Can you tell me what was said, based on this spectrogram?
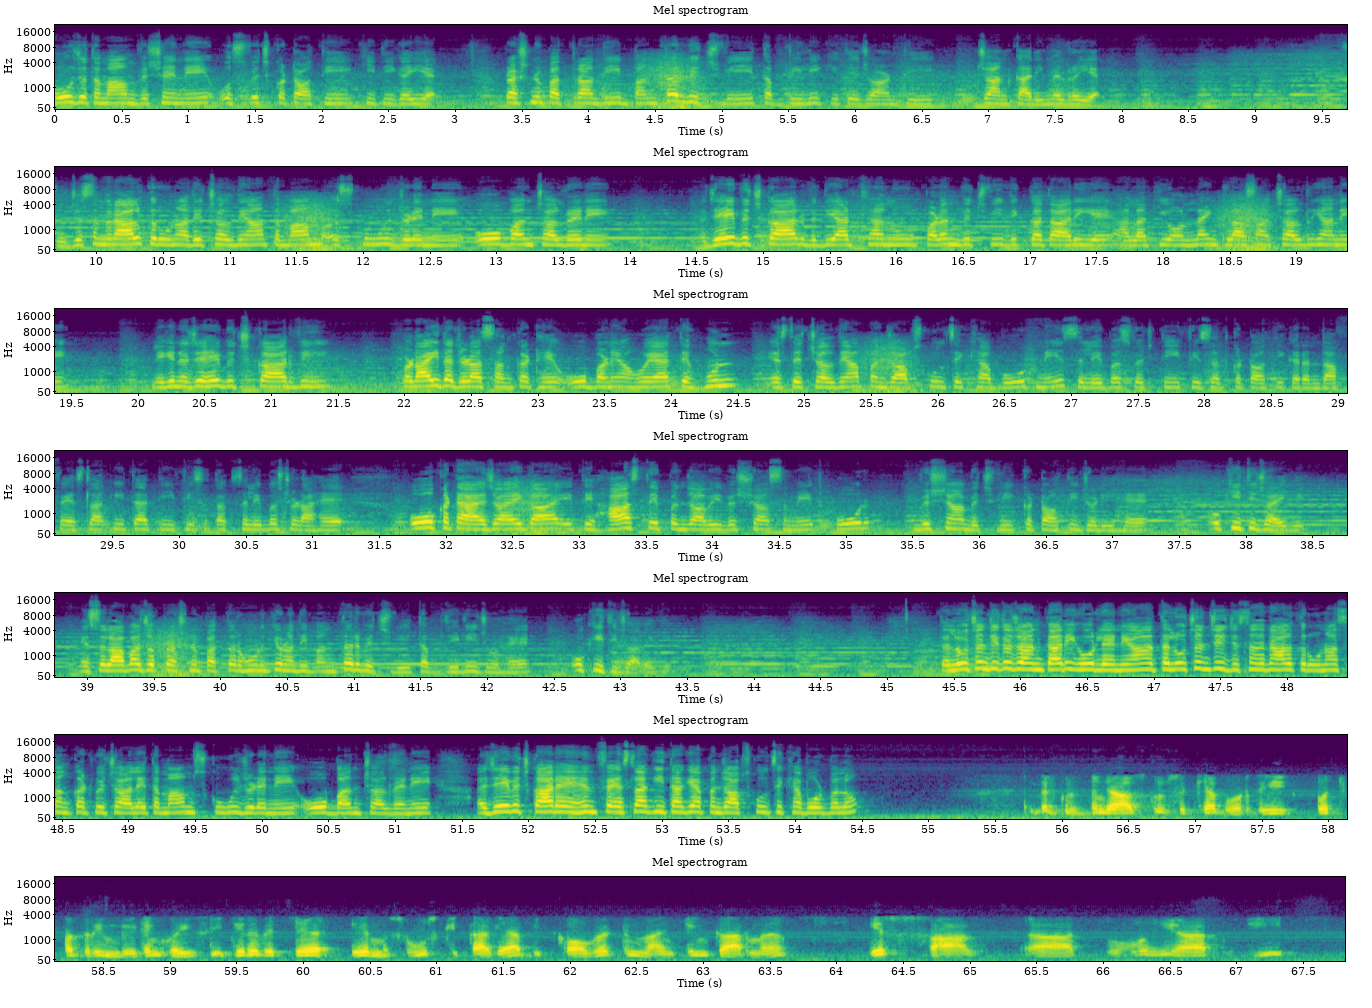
ਹੋਰ ਜੋ तमाम ਵਿਸ਼ੇ ਨੇ ਉਸ ਵਿੱਚ ਕਟੌਤੀ ਕੀਤੀ ਗਈ ਹੈ ਪ੍ਰਸ਼ਨ ਪੱਤਰਾਂ ਦੀ ਬੰਤਰ ਵਿੱਚ ਵੀ ਤਬਦੀਲੀ ਕੀਤੇ ਜਾਣ ਦੀ ਜਾਣਕਾਰੀ ਮਿਲ ਰਹੀ ਹੈ ਸੋ ਜਿਸ ਨਾਲ ਕਰੋਨਾ ਦੇ ਚਲਦਿਆਂ तमाम ਸਕੂਲ ਜਿਹੜੇ ਨੇ ਉਹ ਬੰਦ ਚੱਲ ਰਹੇ ਨੇ ਅਜੇ ਵਿਚਕਾਰ ਵਿਦਿਆਰਥੀਆਂ ਨੂੰ ਪੜਨ ਵਿੱਚ ਵੀ ਦਿੱਕਤ ਆ ਰਹੀ ਹੈ, ਹਾਲਾਂਕਿ ਆਨਲਾਈਨ ਕਲਾਸਾਂ ਚੱਲ ਰਹੀਆਂ ਨੇ, ਲੇਕਿਨ ਅਜਿਹੇ ਵਿਚਕਾਰ ਵੀ ਪੜ੍ਹਾਈ ਦਾ ਜਿਹੜਾ ਸੰਕਟ ਹੈ, ਉਹ ਬਣਿਆ ਹੋਇਆ ਹੈ ਤੇ ਹੁਣ ਇਸ ਦੇ ਚਲਦਿਆਂ ਪੰਜਾਬ ਸਕੂਲ ਸਿੱਖਿਆ ਬੋਰਡ ਨੇ ਸਿਲੇਬਸ ਵਿੱਚ 30% ਕਟੌਤੀ ਕਰਨ ਦਾ ਫੈਸਲਾ ਕੀਤਾ ਹੈ। 30% ਤੱਕ ਸਿਲੇਬਸ ਜਿਹੜਾ ਹੈ, ਉਹ ਘਟਾਇਆ ਜਾਏਗਾ। ਇਤਿਹਾਸ ਤੇ ਪੰਜਾਬੀ ਵਿਸ਼ਾ ਸਮੇਤ ਹੋਰ ਵਿਸ਼ਿਆਂ ਵਿੱਚ ਵੀ ਕਟੌਤੀ ਜਿਹੜੀ ਹੈ, ਉਹ ਕੀਤੀ ਜਾਏਗੀ। ਇਸ ਤੋਂ ਇਲਾਵਾ ਜੋ ਪ੍ਰਸ਼ਨ ਪੱਤਰ ਹੋਣਗੇ, ਉਹਨਾਂ ਦੀ ਬੰਤਰ ਵਿੱਚ ਵੀ ਤਬਦੀਲੀ ਜੋ ਹੈ, ਉਹ ਕੀਤੀ ਜਾਵੇਗੀ। ਤਲੋਚਨ ਜੀ ਤੋਂ ਜਾਣਕਾਰੀ ਹੋਰ ਲੈਣੇ ਆ ਤਲੋਚਨ ਜੀ ਜਿਸ ਦੇ ਨਾਲ ਕਰੋਨਾ ਸੰਕਟ ਵਿਚਾਲੇ तमाम ਸਕੂਲ ਜਿਹੜੇ ਨੇ ਉਹ ਬੰਦ ਚੱਲ ਰਹੇ ਨੇ ਅਜੇ ਵਿਚਕਾਰ ਇਹ ਅਹਿਮ ਫੈਸਲਾ ਕੀਤਾ ਗਿਆ ਪੰਜਾਬ ਸਕੂਲ ਸਿੱਖਿਆ ਬੋਰਡ ਵੱਲੋਂ ਬਿਲਕੁਲ ਪੰਜਾਬ ਸਕੂਲ ਸਿੱਖਿਆ ਬੋਰਡ ਦੀ ਉੱਚ ਪੱਧਰੀ ਮੀਟਿੰਗ ਹੋਈ ਸੀ ਜਿਹਦੇ ਵਿੱਚ ਇਹ ਮਹਿਸੂਸ ਕੀਤਾ ਗਿਆ ਵੀ ਕੋਵਿਡ-19 ਕਾਰਨ ਇਸ ਸਾਲ ਅਹ, 2020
